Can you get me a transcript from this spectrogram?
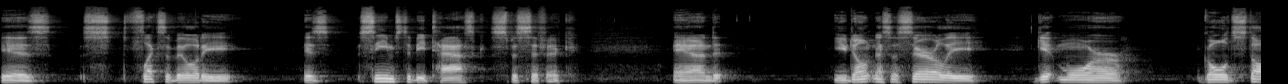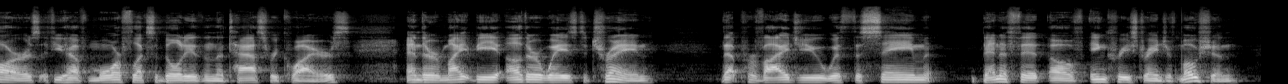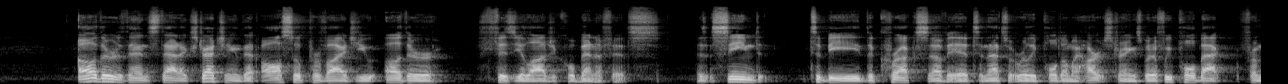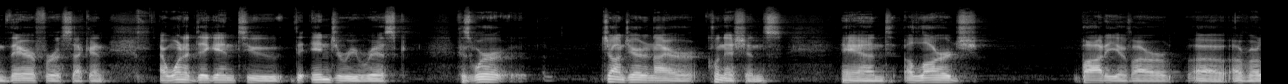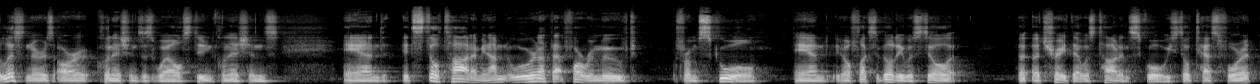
is flexibility is seems to be task specific and you don't necessarily get more gold stars if you have more flexibility than the task requires and there might be other ways to train that provide you with the same benefit of increased range of motion other than static stretching that also provides you other physiological benefits. As It seemed to be the crux of it, and that's what really pulled on my heartstrings. But if we pull back from there for a second, I want to dig into the injury risk because we're John Jared and I are clinicians, and a large body of our uh, of our listeners are clinicians as well, student clinicians, and it's still taught. I mean, I'm, we're not that far removed from school, and you know, flexibility was still a, a trait that was taught in school. We still test for it,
